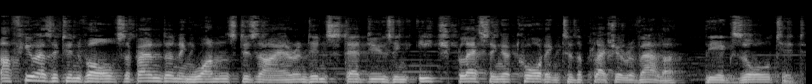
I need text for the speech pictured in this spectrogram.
are few as it involves abandoning one's desire and instead using each blessing according to the pleasure of Allah, the Exalted.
